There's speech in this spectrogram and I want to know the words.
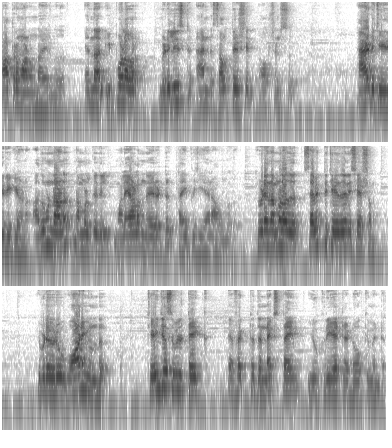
മാത്രമാണ് ഉണ്ടായിരുന്നത്. എന്നാൽ ഇപ്പോൾ അവർ Middle East and South Asian options add ചെയ്തിരിക്കുകയാണ്. അതുകൊണ്ടാണ് നമ്മൾക്കിതിൽ മലയാളം നേരിട്ട് ടൈപ്പ് ചെയ്യാനാവുന്നത്. ഇവിടെ നമ്മളത് സെലക്ട് ചെയ്തതിന് ശേഷം ഇവിടെ ഒരു വാണിംഗ് ഉണ്ട്. Changes will take effect the next time you create a document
